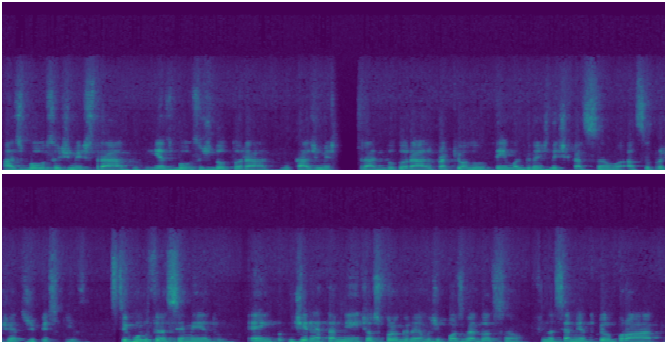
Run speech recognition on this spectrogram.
as bolsas de mestrado e as bolsas de doutorado. No caso de mestrado e doutorado, para que o aluno tenha uma grande dedicação a seu projeto de pesquisa. Segundo financiamento é diretamente aos programas de pós-graduação, financiamento pelo PROAP,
